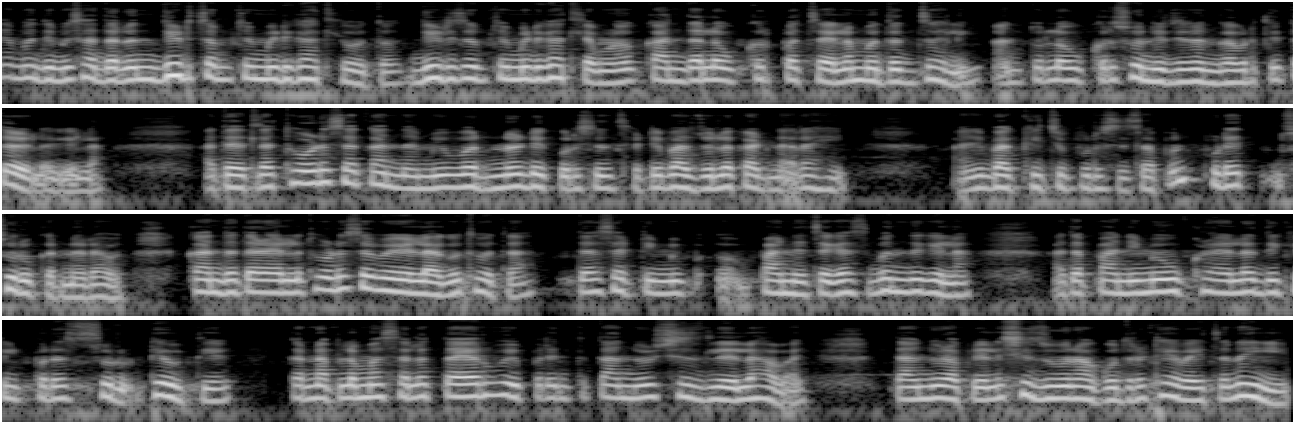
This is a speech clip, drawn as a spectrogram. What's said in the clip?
त्यामध्ये मी साधारण दीड चमचे मीठ घातलं होतं. दीड चमचे मीठ घातल्यामुळं कांदा लवकर पचायला मदत झाली आणि तो लवकर सोनेरी रंगावरती तळला गेला. आता यातला थोडासा कांदा मी वर्ण डेकोरेशनसाठी बाजूला काढणार आहे आणि बाकीची प्रोसेस आपण पुढे सुरू करणार आहोत. कांदा तळायला थोडासा वेळ लागत होता. त्यासाठी मी पाण्याचा गॅस बंद केला. आता पाणी मी उकळायला देखील परत सुरू ठेवते कारण आपला मसाला तयार होईपर्यंत तांदूळ शिजलेला हवा आहे तांदूळ आपल्याला शिजवून अगोदर ठेवायचं नाही आहे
